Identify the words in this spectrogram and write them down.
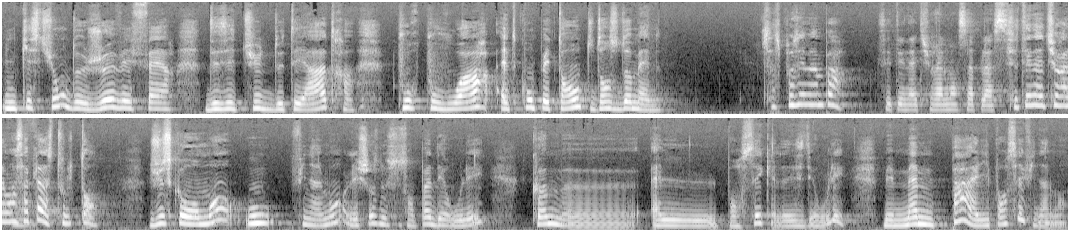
une question de je vais faire des études de théâtre pour pouvoir être compétente dans ce domaine. Ça se posait même pas. C'était naturellement sa place. C'était naturellement sa place tout le temps, jusqu'au moment où finalement les choses ne se sont pas déroulées comme euh, elle pensait qu'elles allaient se dérouler. Mais même pas elle y pensait finalement.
